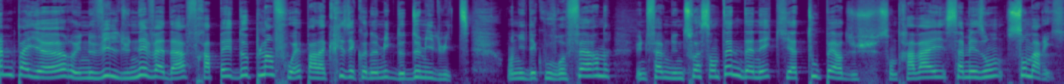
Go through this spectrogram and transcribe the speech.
Empire, une ville du Nevada frappée de plein fouet par la crise économique de 2008. On y découvre Fern, une femme d'une soixantaine d'années qui a tout perdu son travail, sa maison, son mari.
